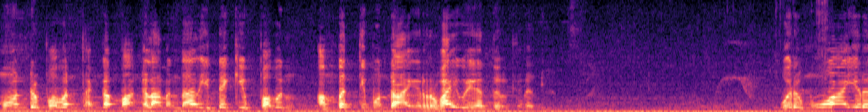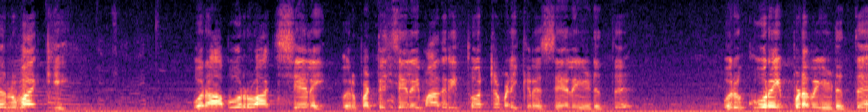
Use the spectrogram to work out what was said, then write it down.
மூன்று பவுன் தங்கம் வாங்கலாம் என்றால் இன்றைக்கு பவுன் ஐம்பத்தி மூன்றாயிரம் ரூபாய் உயர்ந்திருக்கிறது. ஒரு மூவாயிரம் ரூபாய்க்கு ஒரு அபூர்வா சேலை ஒரு பட்டு சேலை மாதிரி தோற்றமளிக்கிற சேலை எடுத்து ஒரு கூரைப்புடவை எடுத்து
